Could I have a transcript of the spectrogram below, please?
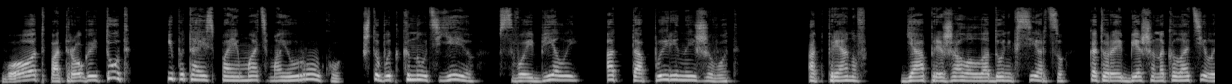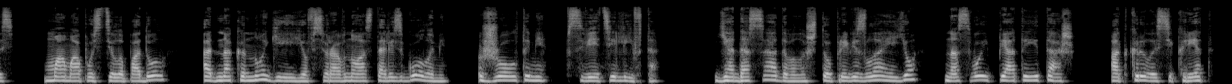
«Вот, потрогай тут!» и пытаясь поймать мою руку, чтобы ткнуть ею в свой белый, оттопыренный живот. Отпрянув, я прижала ладонь к сердцу, которое бешено колотилось. Мама опустила подол, однако ноги ее все равно остались голыми, желтыми в свете лифта. Я досадовала, что привезла ее на свой пятый этаж, открыла секрет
